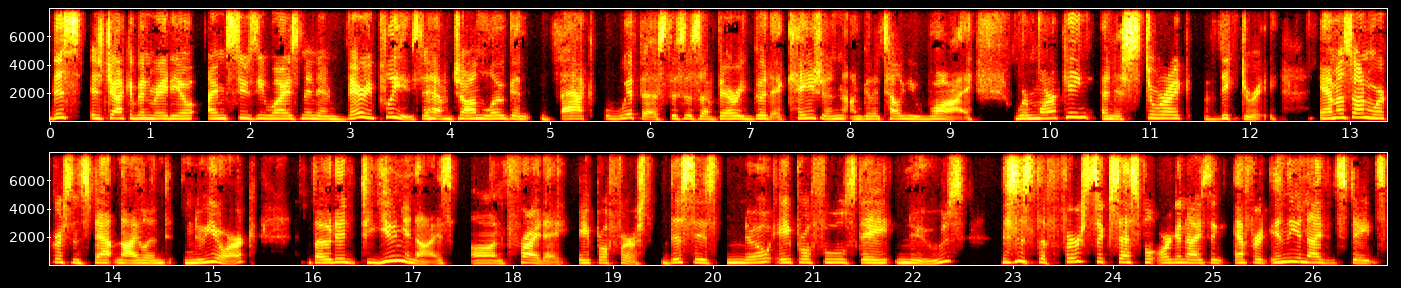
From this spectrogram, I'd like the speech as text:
This is Jacobin Radio. I'm Suzi Weissman and very pleased to have John Logan back with us. This is a very good occasion. I'm going to tell you why. We're marking an historic victory. Amazon workers in Staten Island, New York, voted to unionize on Friday, April 1st. This is no April Fool's Day news. This is the first successful organizing effort in the United States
